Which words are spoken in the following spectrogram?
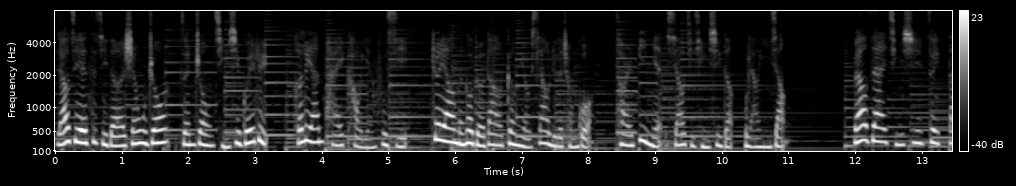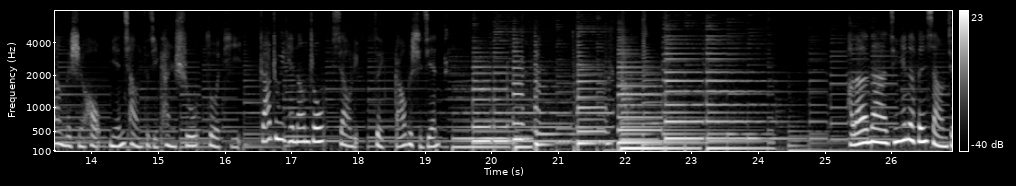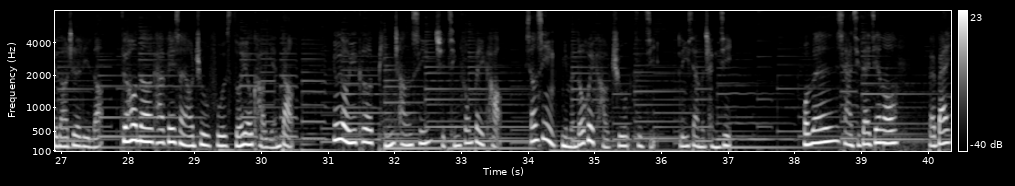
了解自己的生物钟，尊重情绪规律，合理安排考研复习，这样能够得到更有效率的成果，从而避免消极情绪的不良影响。不要在情绪最荡的时候勉强自己看书做题，抓住一天当中效率最高的时间。好了，那今天的分享就到这里了。最后呢，咖啡想要祝福所有考研党，拥有一颗平常心去轻松备考，相信你们都会考出自己理想的成绩。我们下期再见喽拜拜。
